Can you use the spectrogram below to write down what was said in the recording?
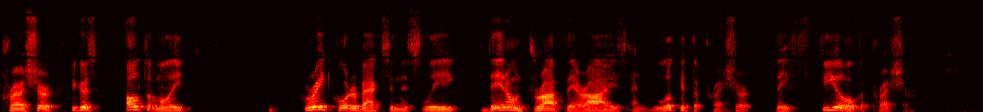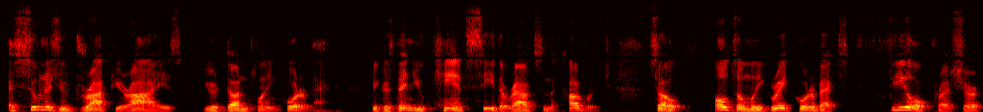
pressure because ultimately, great quarterbacks in this league, they don't drop their eyes and look at the pressure, they feel the pressure. As soon as you drop your eyes, you're done playing quarterback because then you can't see the routes and the coverage. So ultimately, great quarterbacks feel pressure,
